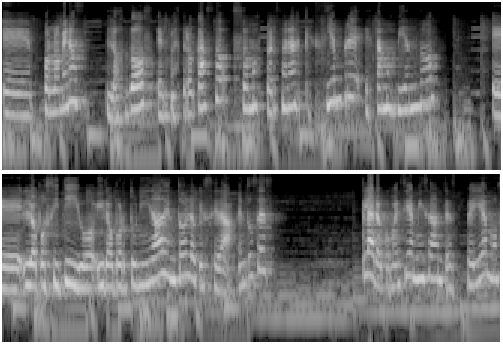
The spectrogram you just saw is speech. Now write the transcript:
eh, por lo menos los dos, en nuestro caso, somos personas que siempre estamos viendo eh, lo positivo y la oportunidad en todo lo que se da. Entonces, Claro, como decía Misa antes, veíamos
